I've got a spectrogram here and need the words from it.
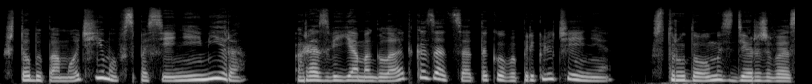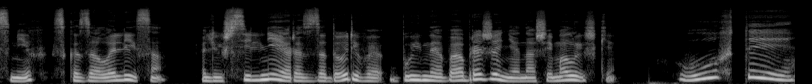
чтобы помочь ему в спасении мира. Разве я могла отказаться от такого приключения? С трудом сдерживая смех, сказала Лиса, лишь сильнее раззадоривая буйное воображение нашей малышки. «Ух ты!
